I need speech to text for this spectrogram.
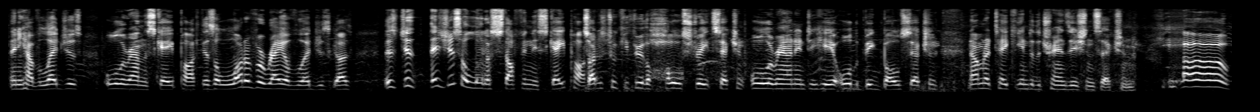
Then you have ledges all around the skate park. There's a lot of array of ledges, guys. There's just there's just a lot of stuff in this skate park. So I just took you through the whole street section, all around into here, all the big bowl section. Now I'm gonna take you into the transition section. Oh,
